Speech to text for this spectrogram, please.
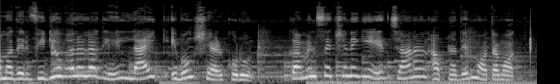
আমাদের ভিডিও ভালো লাগলে লাইক এবং শেয়ার করুন। কমেন্ট সেকশনে গিয়ে জানান আপনাদের মতামত।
